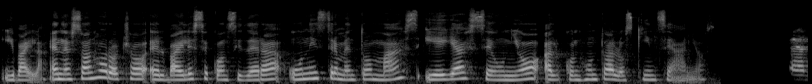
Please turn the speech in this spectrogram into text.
y baila. En el son jarocho, el baile se considera un instrumento más y ella se unió al conjunto a los 15 años. And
